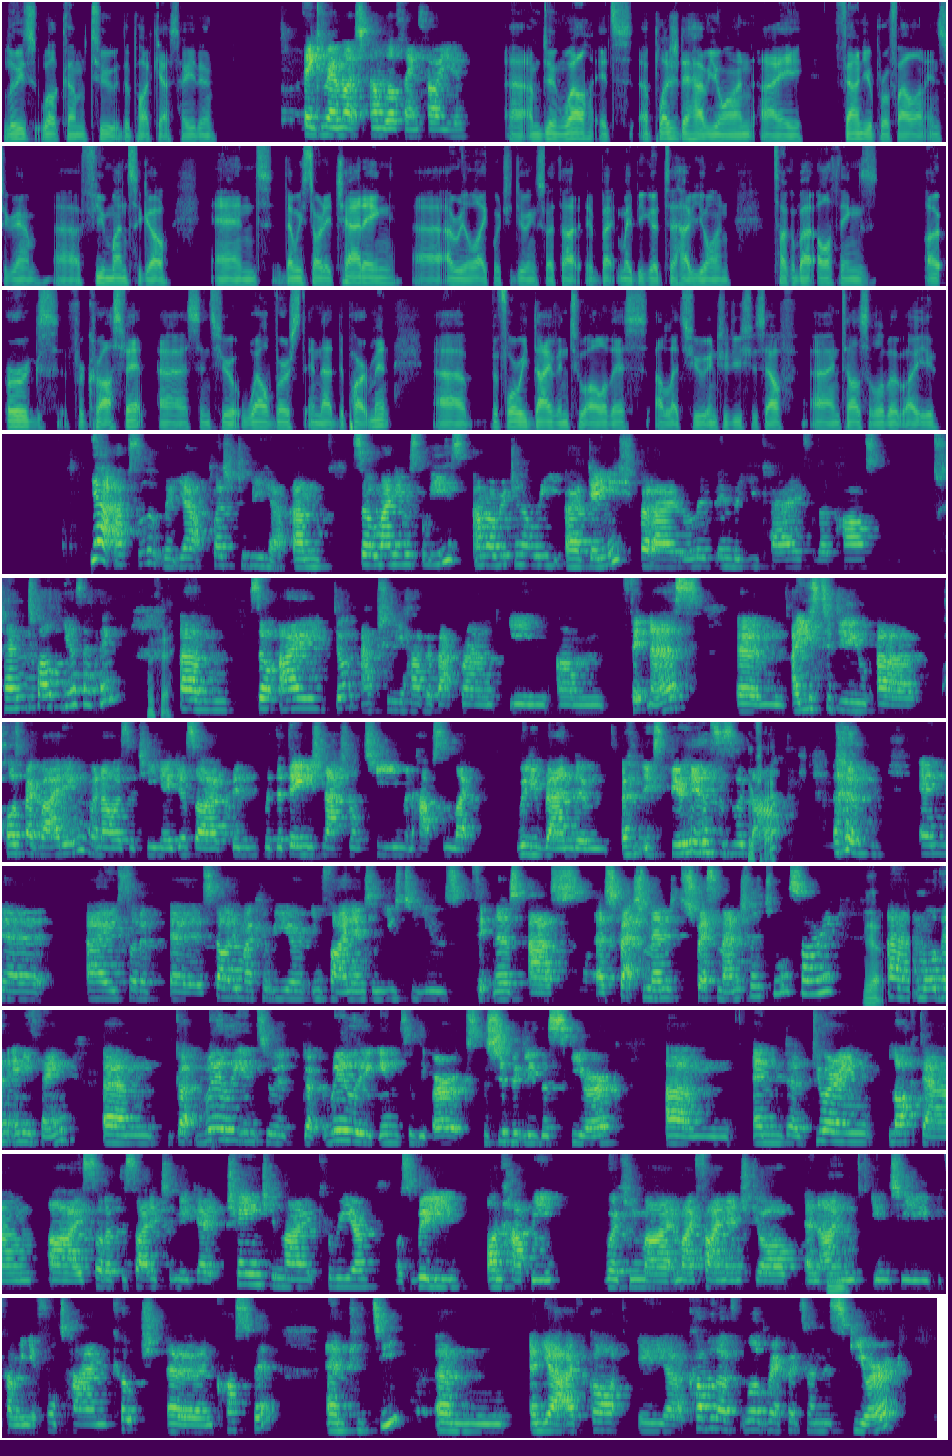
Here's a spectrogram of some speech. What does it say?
Louise, welcome to the podcast. How are you doing? Thank you very much. I'm well, thanks. How are you? Uh, I'm doing well. It's a pleasure to have you on. I found your profile on Instagram uh, a few months ago, and then we started chatting. Uh, I really like what you're doing, so I thought it might be good to have you on, talk about all things uh, ergs for CrossFit, uh, since you're well versed in that department. Uh, before we dive into all of this, I'll let you introduce yourself uh, and tell us a little bit about you. Yeah, absolutely. Yeah, pleasure to be here. Um, so my name is Louise. I'm originally uh, Danish, but I live in the UK for the past 10, 12 years, I think. Okay. Um, so I don't actually have a background in um, fitness. Um, I used to do uh, horseback riding when I was a teenager. So I've been with the Danish national team and have some like really random um, experiences with okay. that. Um, and uh, I sort of uh, started my career in finance and used to use fitness as a stress, manage- stress management tool. Sorry, yeah, uh, more than anything. Um, got really into it. Got really into the erg, specifically the ski erg. Um, and uh, during lockdown, I sort of decided to make a change in my career. I was really unhappy working my, my finance job and I mm. moved into becoming a full-time coach uh, in CrossFit and PT. Um, and yeah, I've got a, a, uh, couple of world records on the ski erg.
